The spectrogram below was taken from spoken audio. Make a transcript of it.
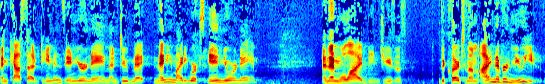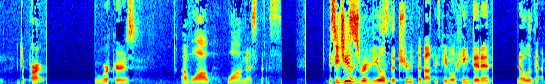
and cast out demons in your name, and do ma- many mighty works in your name? And then will I, being Jesus, declare to them, I never knew you. Depart, workers of law- lawlessness. You see, Jesus reveals the truth about these people. He didn't know them.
